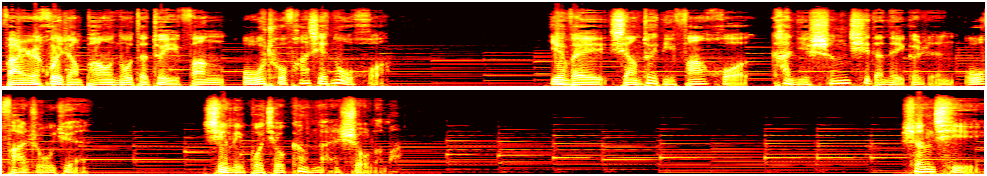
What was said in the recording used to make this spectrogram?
反而会让暴怒的对方无处发泄怒火。因为想对你发火、看你生气的那个人无法如愿，心里不就更难受了吗？生气，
